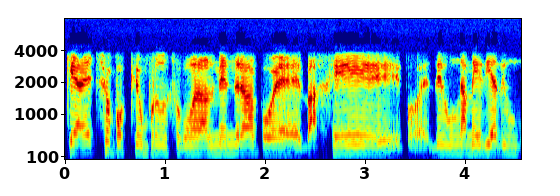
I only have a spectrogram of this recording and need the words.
que ha hecho pues que un producto como la almendra pues baje pues, de una media de un,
